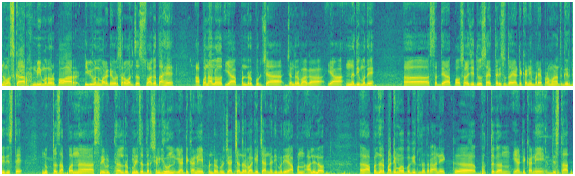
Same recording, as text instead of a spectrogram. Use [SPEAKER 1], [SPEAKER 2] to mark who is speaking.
[SPEAKER 1] नमस्कार मी Manohar Pawar T V one मराठीवर सर्वांचं स्वागत आहे. आपण आलो या पंढरपूरच्या चंद्रभागा या नदीमध्ये. सध्या पावसाळ्याचे दिवस आहेत तरीसुद्धा या ठिकाणी बऱ्या प्रमाणात गर्दी दिसते. नुकतंच आपण श्री विठ्ठल रुक्मिणीचं दर्शन घेऊन या ठिकाणी पंढरपूरच्या चंद्रभागेच्या नदीमध्ये आपण आलेलो आहोत. आपण जर पाठीमागं बघितलं तर अनेक भक्तगण या ठिकाणी दिसतात.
